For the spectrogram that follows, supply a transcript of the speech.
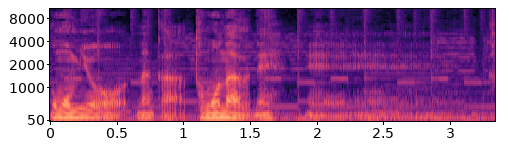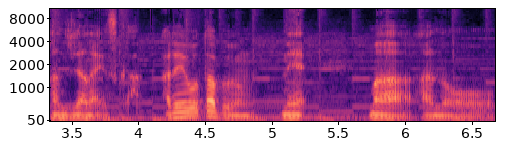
重みをなんか伴うね、えー、感じじゃないですか。あれを多分ね、まあ、あの、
